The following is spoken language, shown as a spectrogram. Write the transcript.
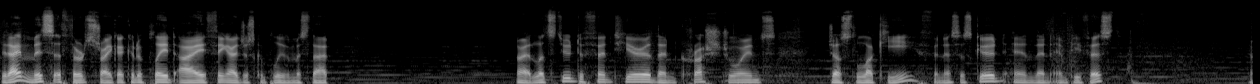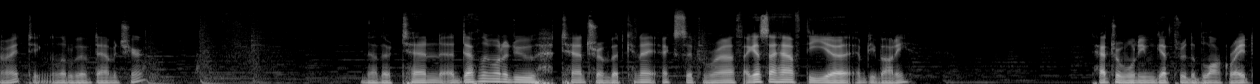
Did I miss a third strike I could have played? I think I just completely missed that. Alright, let's do defend here, then crush joints, just lucky. Finesse is good, and then empty fist. Alright, taking a little bit of damage here. Another 10. I definitely want to do Tantrum, but can I exit Wrath? I guess I have the uh, empty body. Tantrum won't even get through the block, right?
